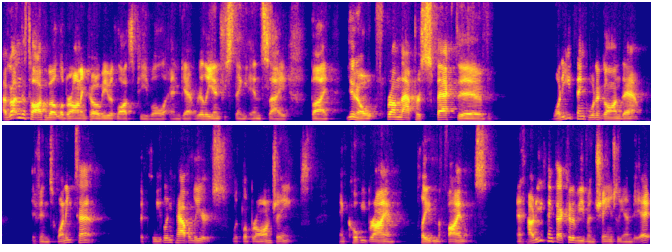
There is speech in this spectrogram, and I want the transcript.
I've gotten to talk about LeBron and Kobe with lots of people and get really interesting insight. But, you know, from that perspective, what do you think would have gone down if in 2010 the Cleveland Cavaliers with LeBron James and Kobe Bryant played in the finals? And how do you think that could have even changed the NBA?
